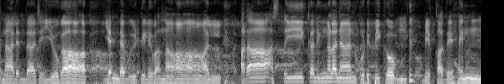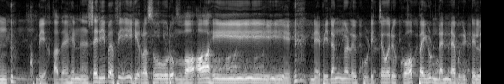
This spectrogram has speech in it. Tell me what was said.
എന്നാൽ എന്താ ചെയ്യുക? എന്റെ വീട്ടിൽ വന്നാൽ അതാ അസ്തീക്ക നിങ്ങളെ ഞാൻ കുടിപ്പിക്കും. ബിഖദ്ഹിൻ നബിതങ്ങൾ കുടിച്ച ഒരു കോപ്പയുണ്ട് എന്റെ വീട്ടിൽ.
